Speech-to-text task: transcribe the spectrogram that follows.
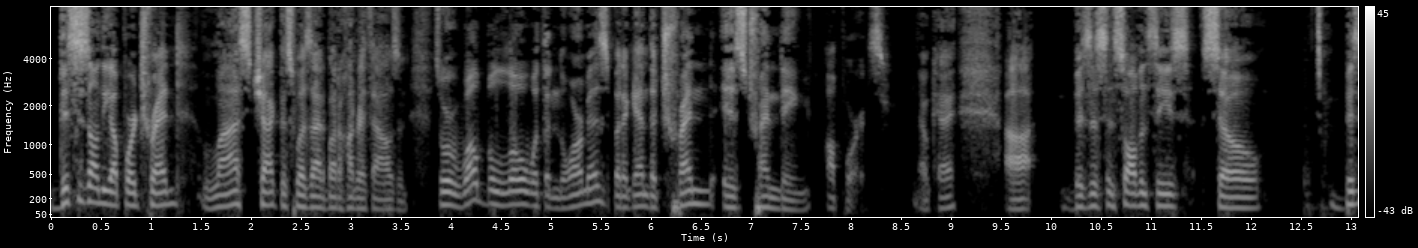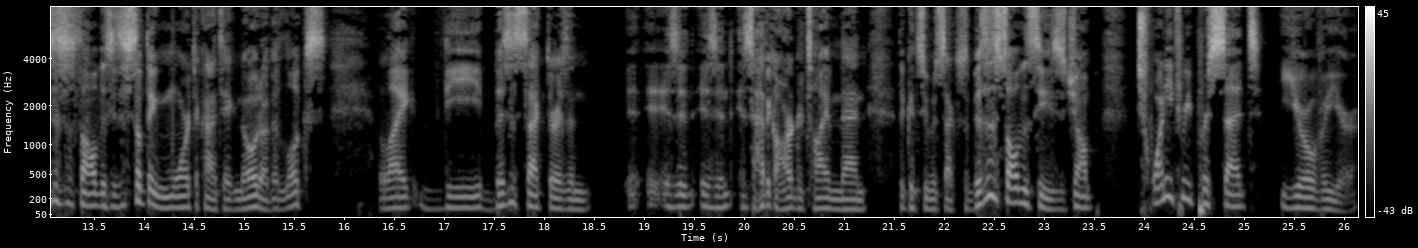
This is on the upward trend. Last check, this was at about 100,000. So we're well below what the norm is, but again, the trend is trending upwards. Okay. Uh, business insolvencies. So business insolvencies, is something more to kind of take note of. It looks like the business sector is in is it is having a harder time than the consumer sector. So business solvencies jump 23% year over year,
